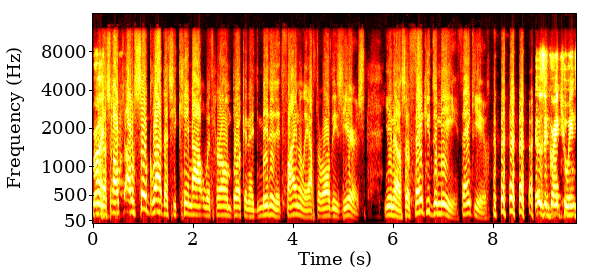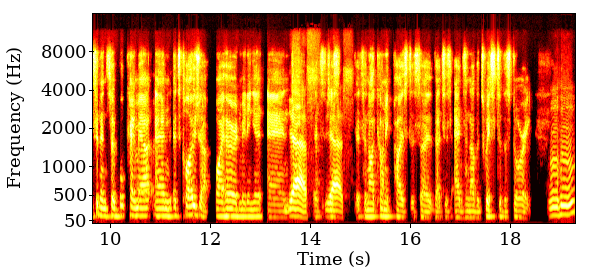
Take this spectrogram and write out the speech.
You know, right. so I was, I was so glad that she came out with her own book and admitted it finally after all these years. You know, so thank you to me. Thank you. It was a great coincidence. Her book came out and it's closure by her admitting it. And yes. It's just- yes. it's an iconic poster. So that just adds another twist to the story. Hmm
